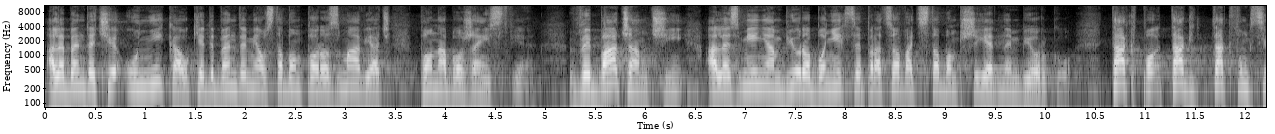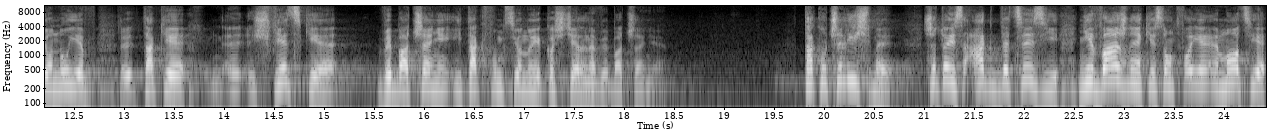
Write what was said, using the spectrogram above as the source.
ale będę cię unikał, kiedy będę miał z tobą porozmawiać po nabożeństwie. Wybaczam ci, ale zmieniam biuro, bo nie chcę pracować z tobą przy jednym biurku. Tak, tak, tak funkcjonuje y, takie y, świeckie wybaczenie i tak funkcjonuje kościelne wybaczenie. Tak uczyliśmy, że to jest akt decyzji. Nieważne, jakie są Twoje emocje,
